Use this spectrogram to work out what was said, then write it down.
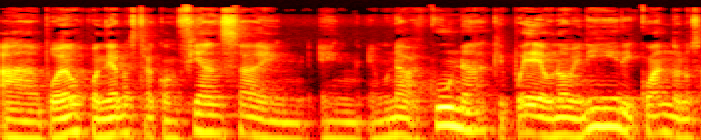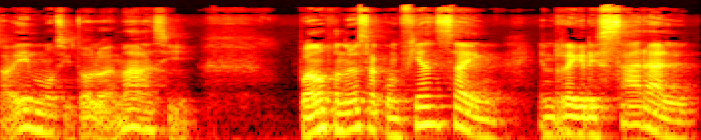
Ah, podemos poner nuestra confianza en, una vacuna que puede o no venir y cuándo no sabemos y todo lo demás. Y podemos poner nuestra confianza en, regresar al,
